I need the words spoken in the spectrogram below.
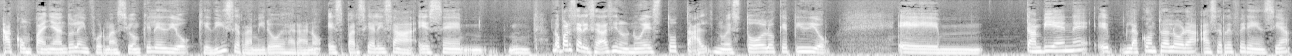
acompañando la información que le dio, que dice Ramiro Bejarano, es parcializada, es eh, mm, no parcializada, sino no es total, no es todo lo que pidió. Eh, también eh, eh, la Contralora hace referencia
